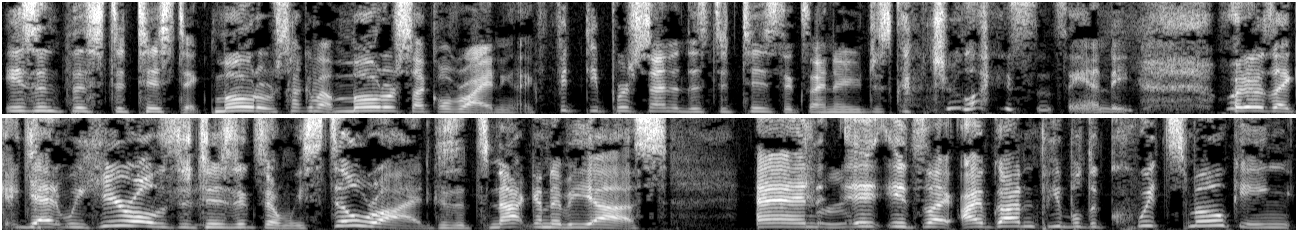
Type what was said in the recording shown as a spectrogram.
isn't the statistic. Motor. Was talking about motorcycle riding. Like 50 percent of the statistics. I know you just got your license, Andy, but it was like yet we hear all the statistics and we still ride because it's not going to be us. And it, it's like I've gotten people to quit smoking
